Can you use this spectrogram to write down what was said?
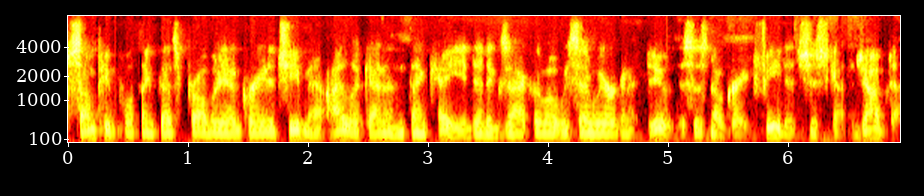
some people think that's probably a great achievement. I look at it and think, hey, you did exactly what we said we were going to do. This is no great feat. It's just got the job done.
